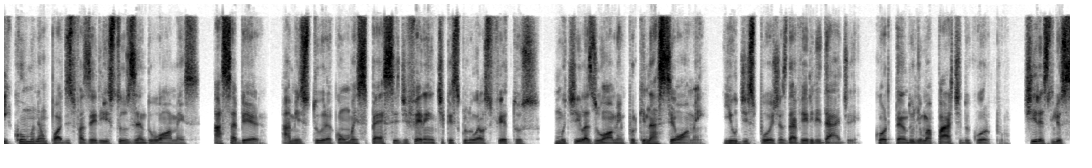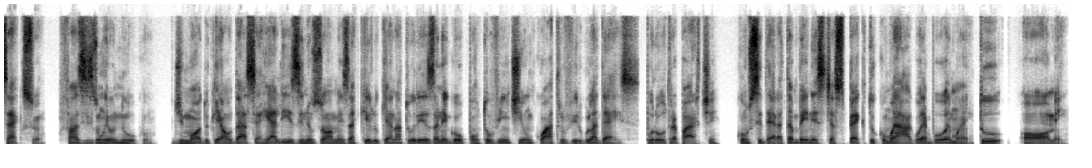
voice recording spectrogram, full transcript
E como não podes fazer isto usando homens, a saber, a mistura com uma espécie diferente que exclua os fetos, mutilas o homem porque nasceu homem, e o despojas da virilidade, cortando-lhe uma parte do corpo, tiras-lhe o sexo, fazes um eunuco, de modo que a audácia realize nos homens aquilo que a natureza negou. 21 4,10 Por outra parte, considera também neste aspecto como a água é boa mãe. Tu, ó homem,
